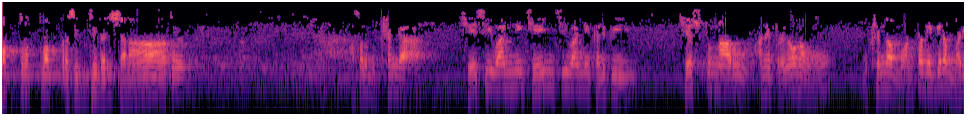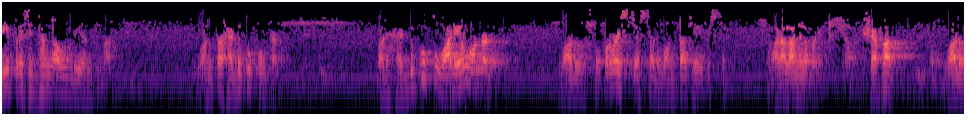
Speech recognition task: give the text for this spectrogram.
పక్తృత్వ ప్రసిద్ధి దర్శనాత్. అసలు ముఖ్యంగా చేసేవాణ్ణి చేయించేవాణ్ణి కలిపి చేస్తున్నారు అనే ప్రయోగం ముఖ్యంగా వంట దగ్గర మరీ ప్రసిద్ధంగా ఉంది అంటున్నారు. వంట హెడ్ కుక్ ఉంటాడు. వాడు హెడ్ కుక్ వాడేం వండడు. వాడు సూపర్వైజ్ చేస్తాడు వంట చేయిస్తాడు వాడు అలా నిలబడి. షెఫర్. వాడు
